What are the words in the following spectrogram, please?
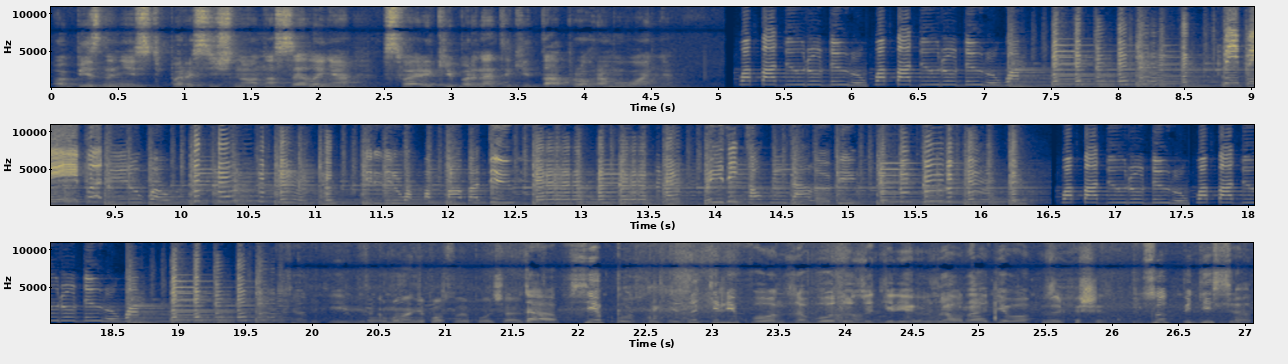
обізнаність пересічного населення в сфері кібернетики та програмування. Коммунальные послуги, получается. Да, все послуги. За телефон, за воду, за, теле... за радио. Запиши. 550.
